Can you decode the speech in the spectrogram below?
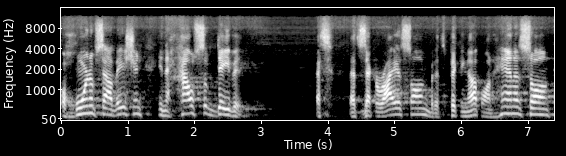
a horn of salvation in the house of David. That's, that's Zechariah's song, but it's picking up on Hannah's song.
